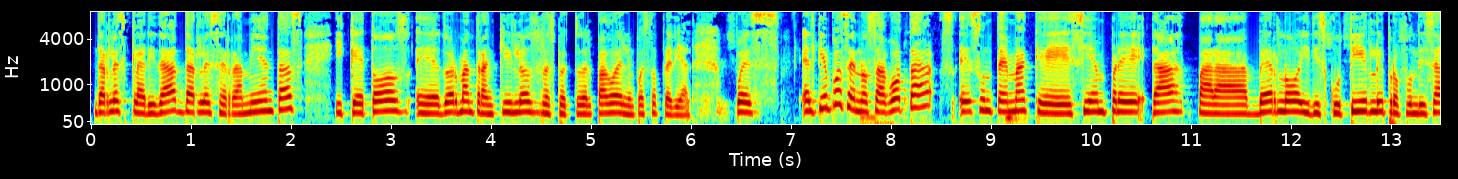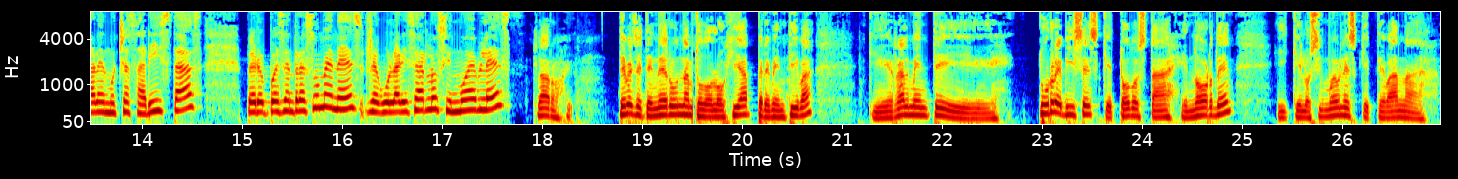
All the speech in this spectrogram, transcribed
darles claridad, darles herramientas y que todos eh, duerman tranquilos respecto del pago del impuesto predial. Pues el tiempo se nos agota, es un tema que siempre da para verlo y discutirlo y profundizar en muchas aristas, pero pues en resumen es regularizar los inmuebles. Claro, debes de tener una metodología preventiva que realmente tú revises que todo está en orden y que los inmuebles que te van a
